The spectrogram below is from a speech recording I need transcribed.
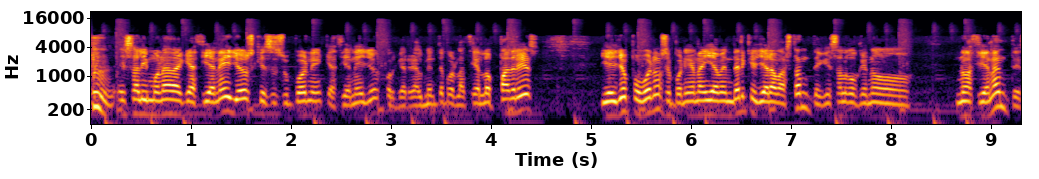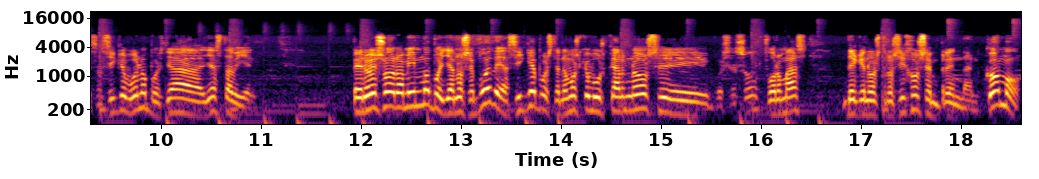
esa limonada que hacían ellos, que se supone que hacían ellos, porque realmente pues la hacían los padres, y ellos pues bueno, se ponían ahí a vender que ya era bastante, que es algo que no, no hacían antes. Así que bueno, pues ya, ya está bien. Pero eso ahora mismo pues ya no se puede, así que pues tenemos que buscarnos, eh, pues eso, formas de que nuestros hijos se emprendan. ¿Cómo?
